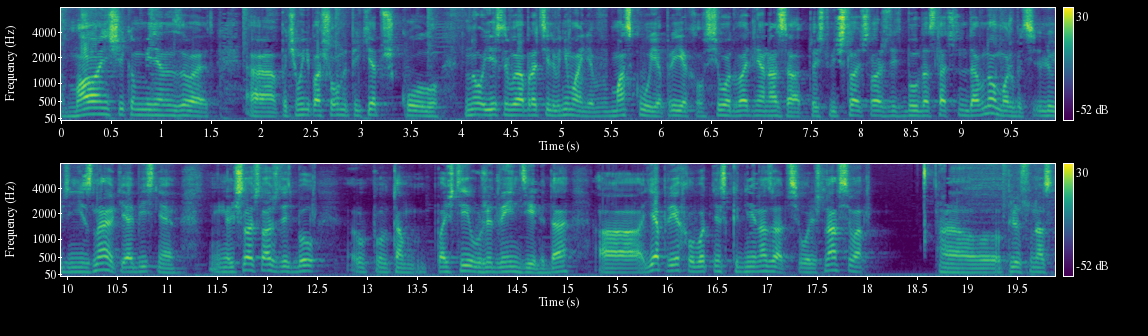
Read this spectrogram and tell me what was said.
обманщиком меня называют, а, почему не пошел на пикет в школу. Но если вы обратили внимание, в Москву я приехал всего два дня назад, то есть Вячеслав Вячеславович здесь был достаточно давно, может быть, люди не знают, я объясняю. Вячеслав Вячеславович здесь был э, там почти уже две недели, да. А, я приехал вот несколько дней назад всего лишь навсего. Э, плюс у нас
